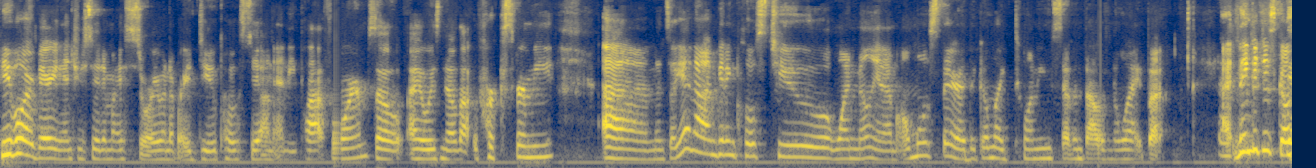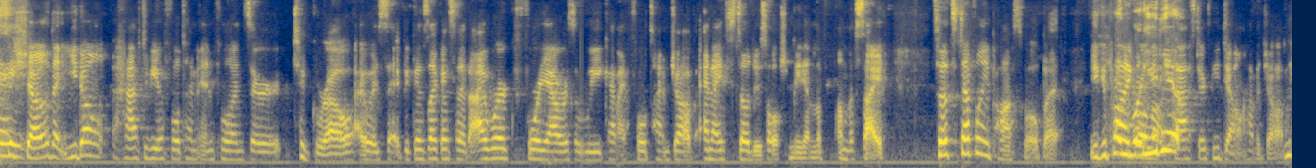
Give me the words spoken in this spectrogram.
people are very interested in my story whenever I do post it on any platform. So I always know that works for me. Um, and so yeah, now I'm getting close to 1 million. I'm almost there. I think I'm like 27,000 away, but I think it just goes to show that you don't have to be a full time influencer to grow. I would say because, like I said, I work forty hours a week at my full time job, and I still do social media on the on the side. So it's definitely possible, but you could probably grow a lot faster if you don't have a job.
